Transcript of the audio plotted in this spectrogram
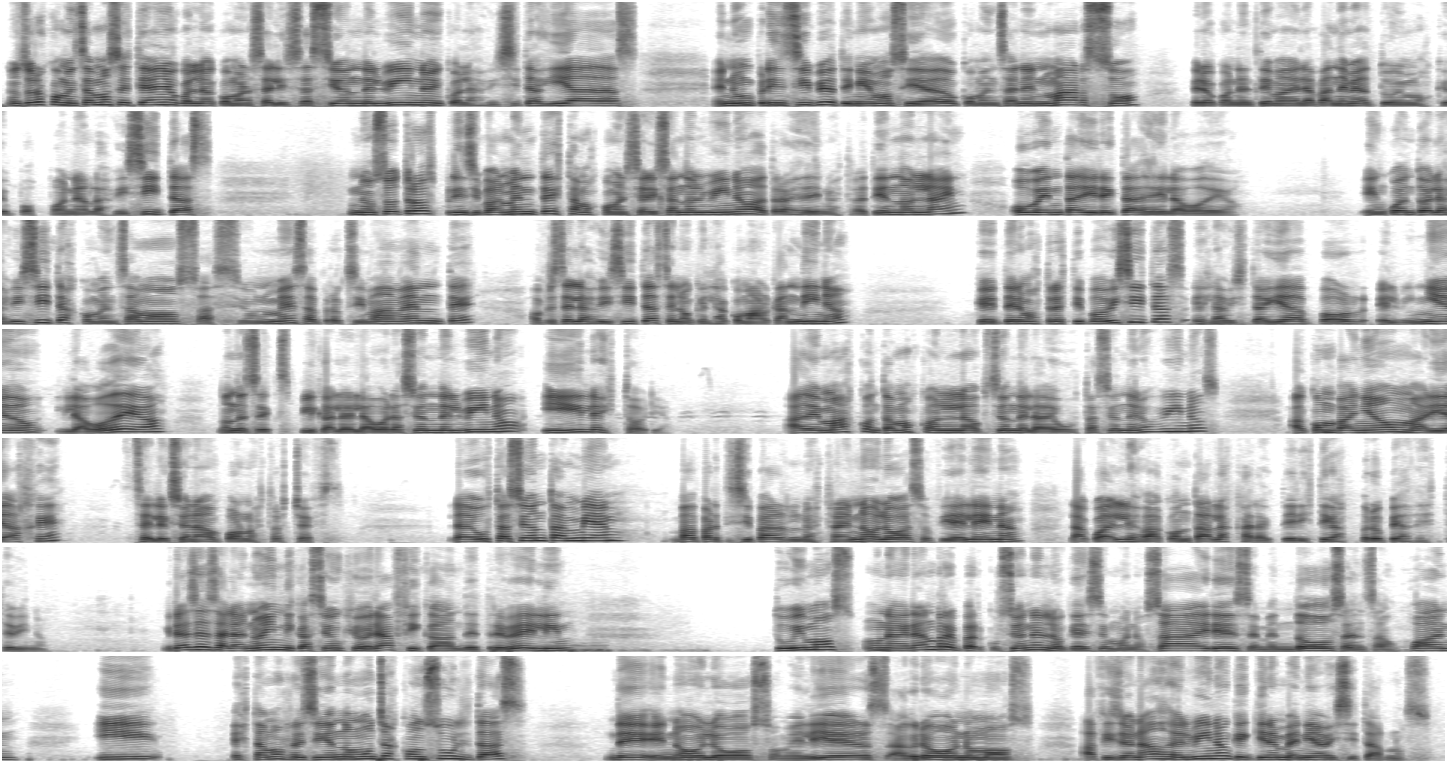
Nosotros comenzamos este año con la comercialización del vino y con las visitas guiadas. En un principio teníamos ideado comenzar en marzo, pero con el tema de la pandemia tuvimos que posponer las visitas. Nosotros principalmente estamos comercializando el vino a través de nuestra tienda online o venta directa desde la bodega. En cuanto a las visitas, comenzamos hace un mes aproximadamente a ofrecer las visitas en lo que es la comarca andina, que tenemos tres tipos de visitas, es la visita guiada por el viñedo y la bodega, donde se explica la elaboración del vino y la historia. Además contamos con la opción de la degustación de los vinos, acompañado de un maridaje seleccionado por nuestros chefs. La degustación también va a participar nuestra enóloga Sofía Elena, la cual les va a contar las características propias de este vino. Gracias a la nueva indicación geográfica de Trevelin, Tuvimos una gran repercusión en lo que es en Buenos Aires, en Mendoza, en San Juan y estamos recibiendo muchas consultas de enólogos, sommeliers, agrónomos, aficionados del vino que quieren venir a visitarnos.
